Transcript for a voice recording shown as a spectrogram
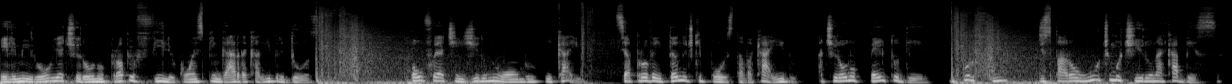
Ele mirou e atirou no próprio filho com a espingarda calibre 12. Paul foi atingido no ombro e caiu. Se aproveitando de que Paul estava caído, atirou no peito dele e, por fim, disparou um último tiro na cabeça.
